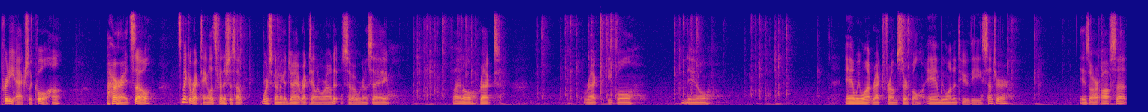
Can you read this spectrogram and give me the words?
Pretty actually cool, huh? All right, so let's make a rectangle. Let's finish this up. We're just going to make a giant rectangle around it. So we're going to say final rect rect equal new and we want rect from circle. And we want to do the center is our offset.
